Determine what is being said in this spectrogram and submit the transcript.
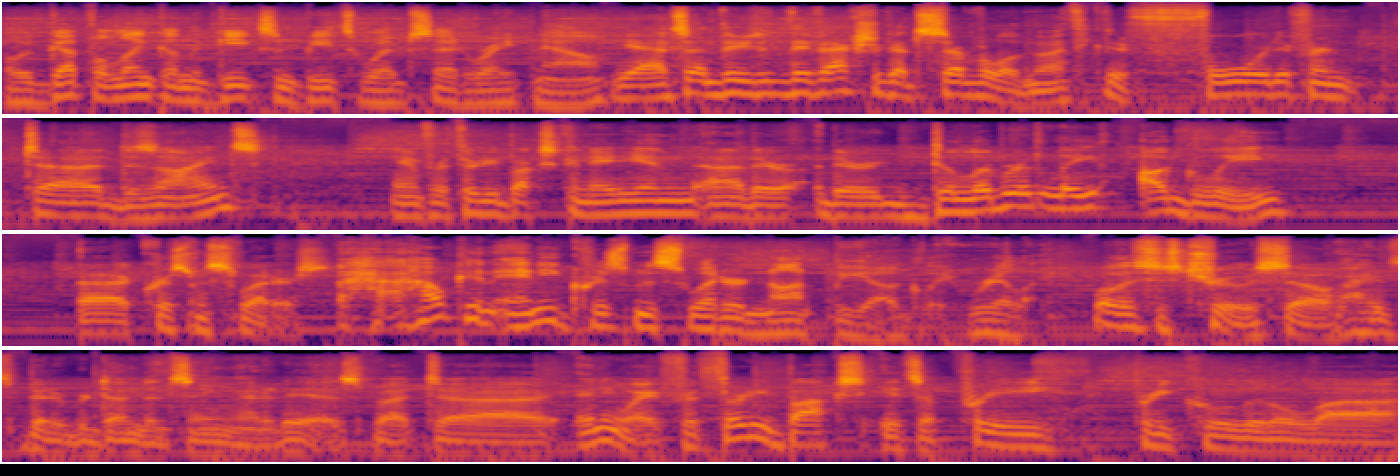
Uh, We've got the link on the Geeks and Beats website right now. Yeah, it's, uh, they've actually got several of them. I think there's four different uh, designs, and for 30 bucks Canadian, uh, they're they're deliberately ugly uh, Christmas sweaters. How can any Christmas sweater not be ugly, really? Well, this is true, so it's a bit of redundant saying that it is. But uh, anyway, for 30 bucks, it's a pretty pretty cool little uh,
